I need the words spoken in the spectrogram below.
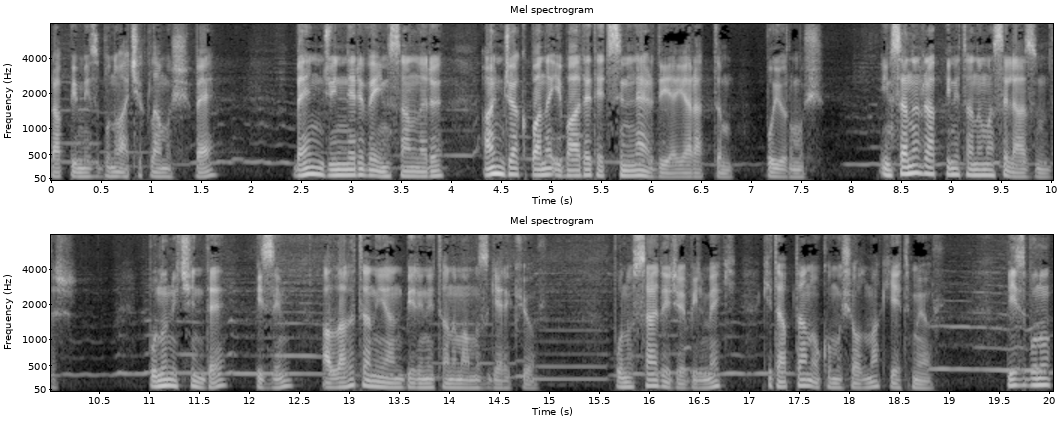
Rabbimiz bunu açıklamış ve ben cinleri ve insanları ancak bana ibadet etsinler diye yarattım buyurmuş. İnsanın Rabbini tanıması lazımdır. Bunun için de bizim Allah'ı tanıyan birini tanımamız gerekiyor. Bunu sadece bilmek, kitaptan okumuş olmak yetmiyor. Biz bunu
